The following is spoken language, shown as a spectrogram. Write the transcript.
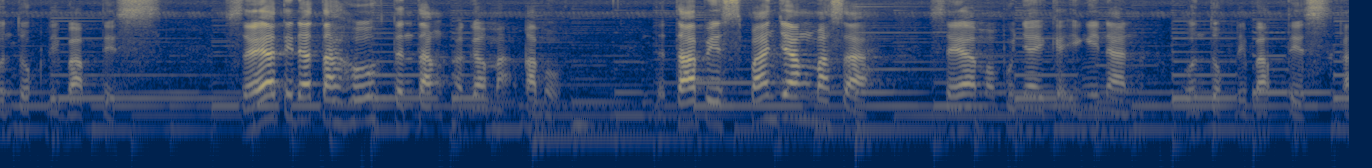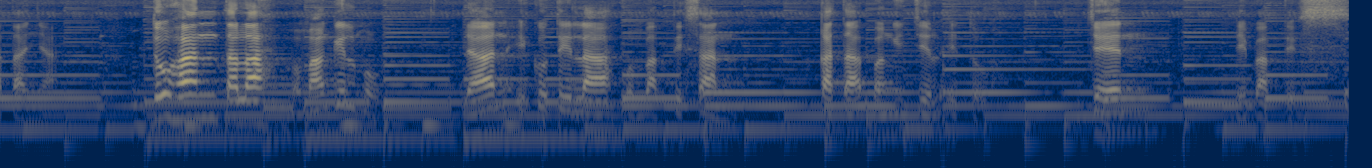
untuk dibaptis. Saya tidak tahu tentang agama kamu, tetapi sepanjang masa saya mempunyai keinginan untuk dibaptis, katanya. Tuhan telah memanggilmu dan ikutilah pembaptisan, kata penginjil itu. Jane dibaptis.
